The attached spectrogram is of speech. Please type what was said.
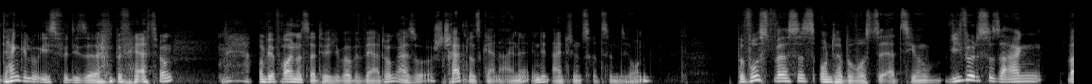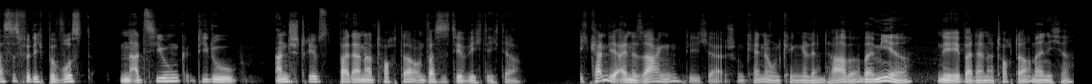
Danke, Luis, für diese Bewertung. Und wir freuen uns natürlich über Bewertungen, also schreibt uns gerne eine in den iTunes-Rezensionen. Bewusst versus unterbewusste Erziehung. Wie würdest du sagen, was ist für dich bewusst eine Erziehung, die du anstrebst bei deiner Tochter und was ist dir wichtig da? Ich kann dir eine sagen, die ich ja schon kenne und kennengelernt habe. Bei mir, nee, bei deiner Tochter. meine ich ja.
